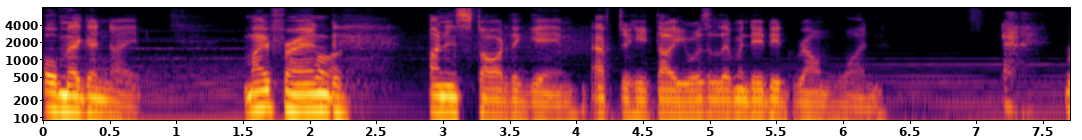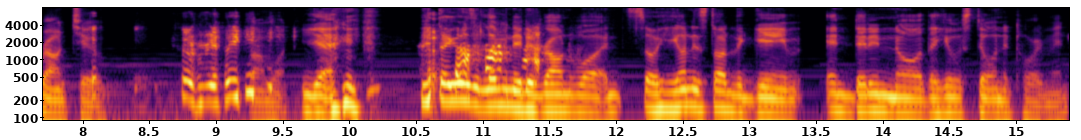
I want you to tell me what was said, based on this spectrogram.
omega knight my friend Fuck. Uninstalled the game after he thought he was eliminated round one round two really? round one yeah he thought he was eliminated round one so he uninstalled the game and didn't know that he was still in the tournament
